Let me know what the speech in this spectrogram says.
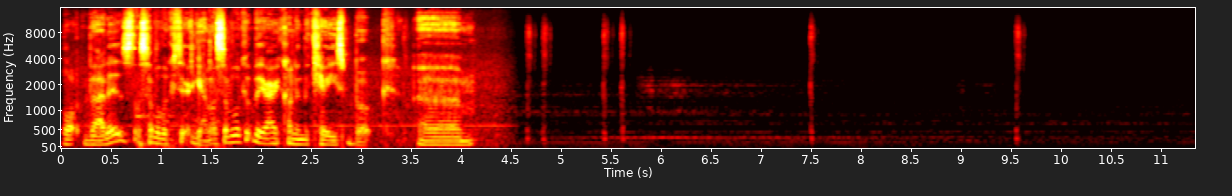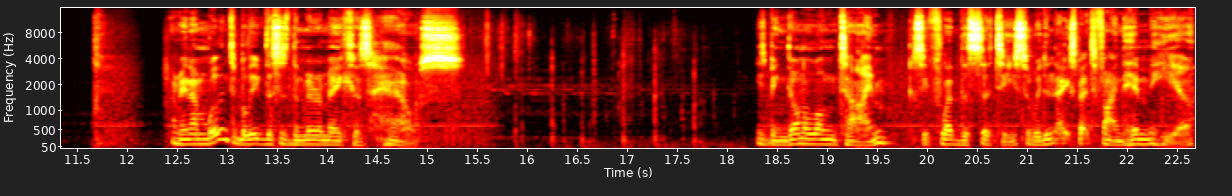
what that is. Let's have a look at it again. Let's have a look at the icon in the case book. Um, I mean, I'm willing to believe this is the Mirror Maker's house. He's been gone a long time, because he fled the city, so we didn't expect to find him here.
